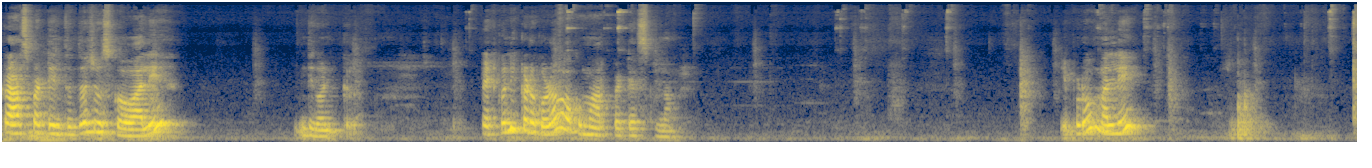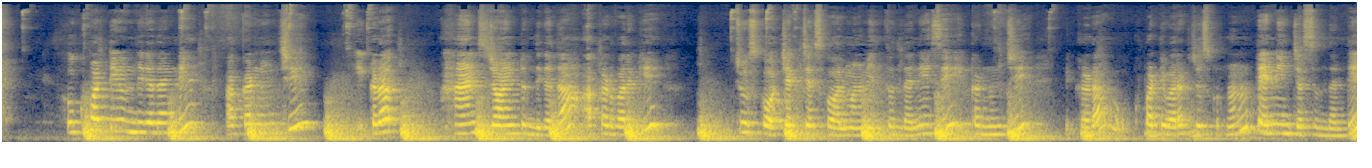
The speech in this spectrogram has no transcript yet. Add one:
క్రాస్ పట్టి ఎంతుందో చూసుకోవాలి. ఇదిగోండి ఇక్కడ. పెట్టుకొని ఇక్కడ కూడా ఒక మార్క్ పెట్టేసుకున్నాం. ఇప్పుడు మళ్ళీ హుక్ పట్టి ఉంది కదండి. అక్కడ నుంచి ఇక్కడ హ్యాండ్స్ జాయింట్ ఉంది కదా అక్కడ వరకు చూసుకో చెక్ చేసుకోవాలి మనం ఎంత ఉందనేసి ఇక్కడ నుంచి ఇక్కడ హుక్ పట్టి వరకు చూసుకుంటున్నాను. టెన్ ఇంచెస్ ఉందండి.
